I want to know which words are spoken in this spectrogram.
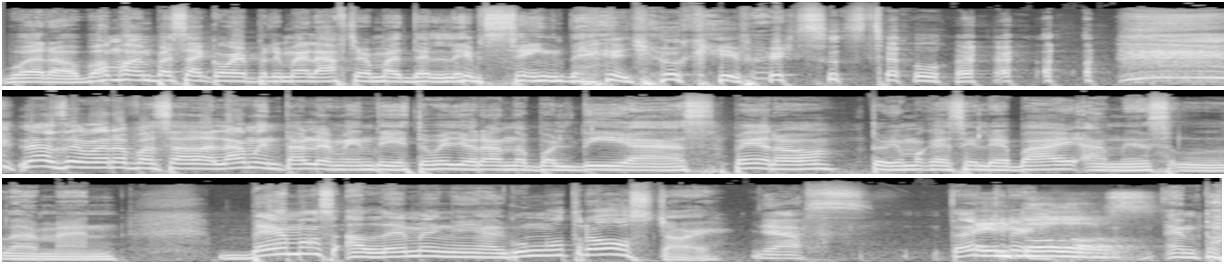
Bueno, vamos a empezar con el primer aftermath del lip sync de UK versus The World. La semana pasada, lamentablemente, y estuve llorando por días, pero tuvimos que decirle bye a Miss Lemon. ¿Vemos a Lemon en algún otro All-Star? Yes. ¿Ustedes En creen? todos. En todo.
